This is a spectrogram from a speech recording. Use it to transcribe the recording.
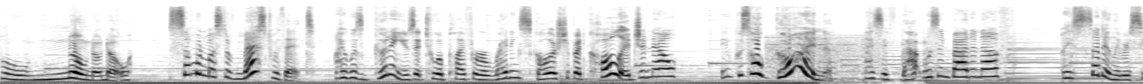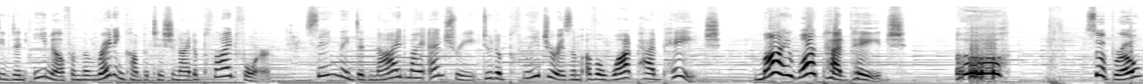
Oh, no, no, no. Someone must have messed with it. I was gonna use it to apply for a writing scholarship at college, and now it was all gone! As if that wasn't bad enough. I suddenly received an email from the writing competition I'd applied for, saying they denied my entry due to plagiarism of a Wattpad page. My Wattpad page! Ugh! Sup, bro?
